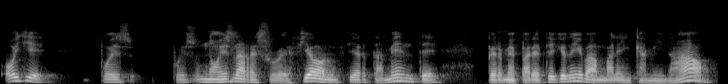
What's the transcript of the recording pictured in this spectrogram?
Oye, pues, pues no es la resurrección, ciertamente, pero me parece que no iba mal encaminado.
